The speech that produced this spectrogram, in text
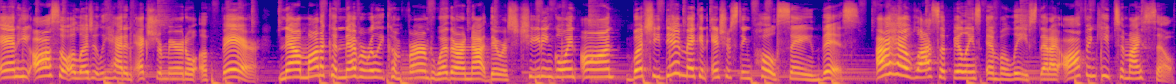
and he also allegedly had an extramarital affair. Now, Monica never really confirmed whether or not there was cheating going on, but she did make an interesting post saying this. I have lots of feelings and beliefs that I often keep to myself.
